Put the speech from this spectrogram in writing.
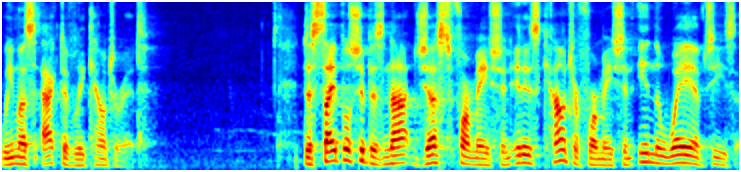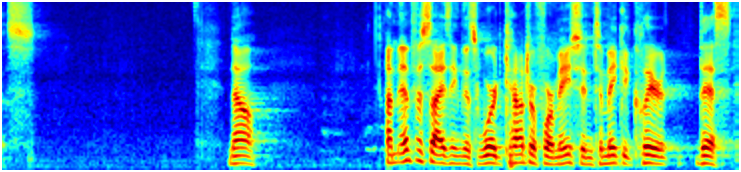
We must actively counter it. Discipleship is not just formation, it is counter formation in the way of Jesus. Now, I'm emphasizing this word counterformation to make it clear this.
